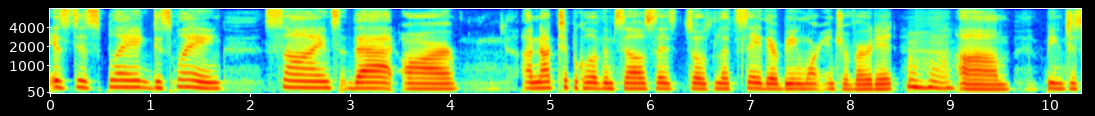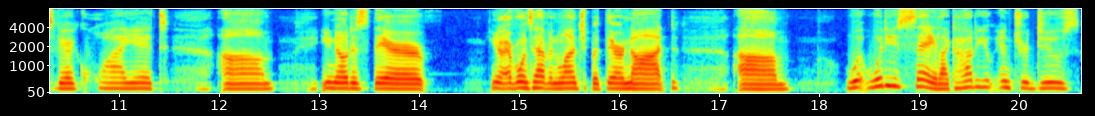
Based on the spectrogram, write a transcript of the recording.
is displaying displaying signs that are uh, not typical of themselves. So, so let's say they're being more introverted, um, being just very quiet. Um, you notice they're, you know, everyone's having lunch, but they're not. Um, what what do you say? Like, how do you introduce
